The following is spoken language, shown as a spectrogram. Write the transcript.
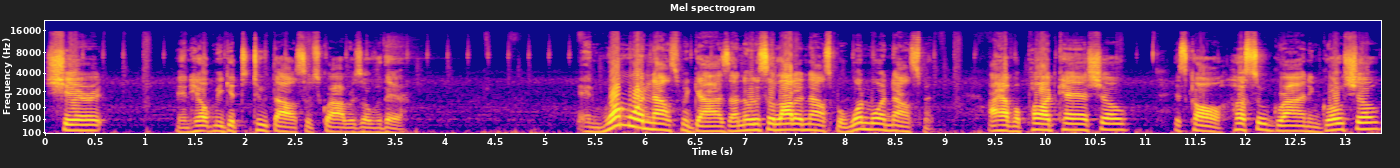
share it, and help me get to 2,000 subscribers over there. And one more announcement, guys. I know there's a lot of announcements, but one more announcement. I have a podcast show. It's called Hustle, Grind, and Grow Show.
